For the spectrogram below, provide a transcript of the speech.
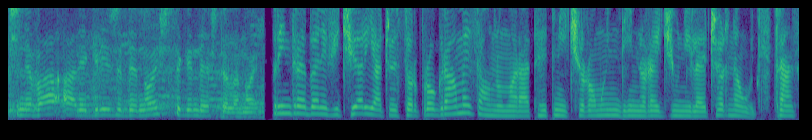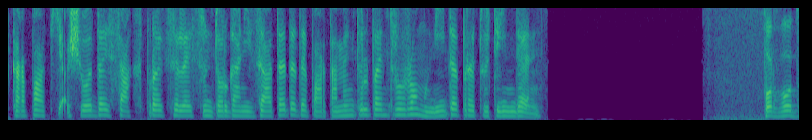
cineva are grijă de noi și se gândește la noi. Printre beneficiarii acestor programe s-au numărat etnici români din regiunile Cernăuți, Transcarpatia și Odessa. Proiectele sunt organizate de Departamentul pentru Românii de Pretutindeni. Forvot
